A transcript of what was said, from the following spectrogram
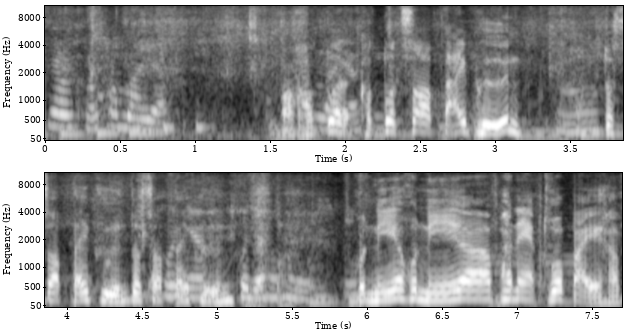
เนี่ยเขาทำอะไรอะอ๋อเขาตรวจเขาตรวจสอบใต้พื้น ตรวจสอบใต้พื้น ตรวจสอบใต้พื้น คนเดียวเขาเลยคนนี้คนนี้แผนกทั่วไปครับ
